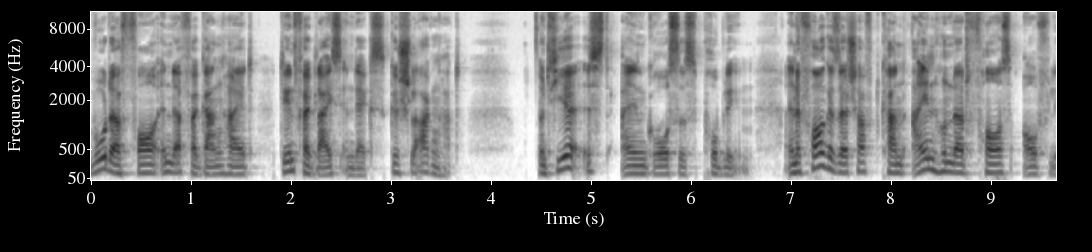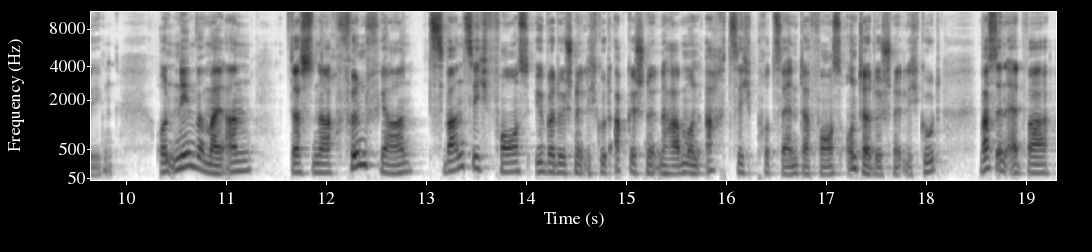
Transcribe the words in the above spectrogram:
wo der Fonds in der Vergangenheit den Vergleichsindex geschlagen hat. Und hier ist ein großes Problem. Eine Fondsgesellschaft kann 100 Fonds auflegen. Und nehmen wir mal an, dass nach 5 Jahren 20 Fonds überdurchschnittlich gut abgeschnitten haben und 80% der Fonds unterdurchschnittlich gut, was in etwa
